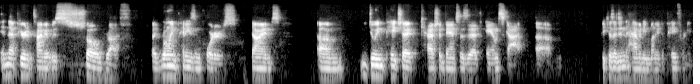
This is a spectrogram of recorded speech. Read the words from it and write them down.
in that period of time, it was so rough, like rolling pennies and quarters, dimes, um, doing paycheck cash advances at Amscot um, because I didn't have any money to pay for anything.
